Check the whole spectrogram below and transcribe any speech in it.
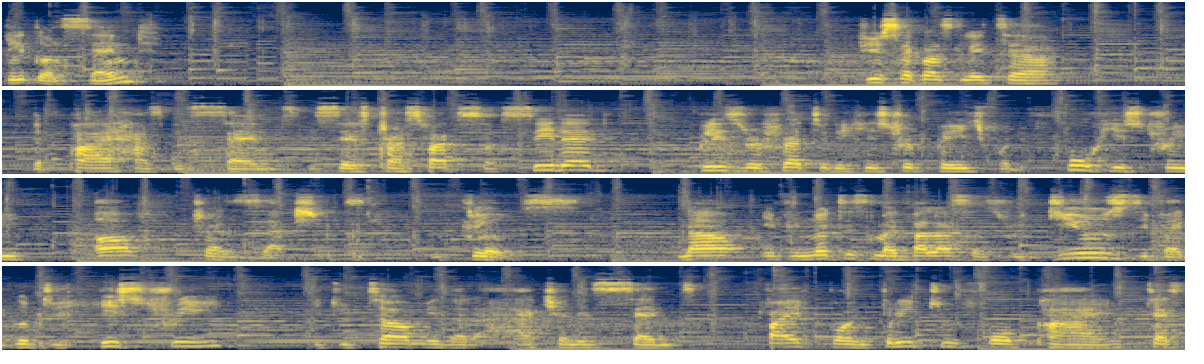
Click on send. A few seconds later, the Pi has been sent. It says transfer succeeded. Please refer to the history page for the full history of transactions. We close. Now, if you notice my balance has reduced, if I go to history, it will tell me that I actually sent 5.324 pi test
